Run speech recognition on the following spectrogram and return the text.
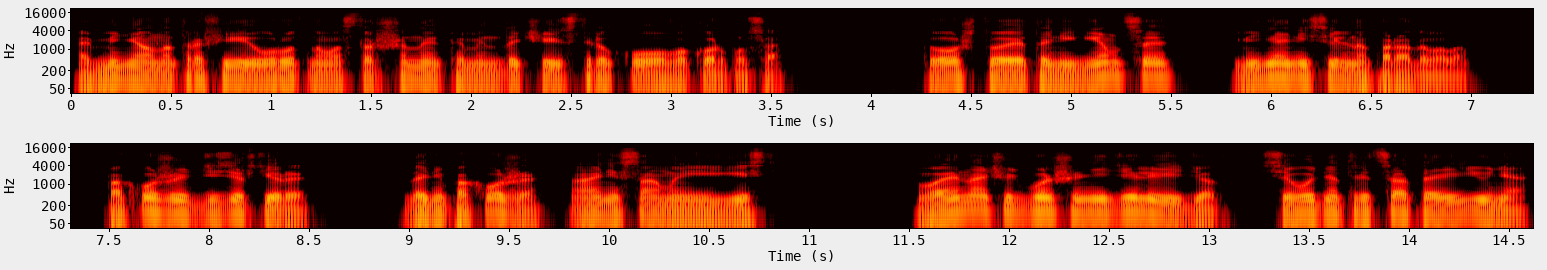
Обменял на трофеи уродного старшины комендачей стрелкового корпуса. То, что это не немцы, меня не сильно порадовало. Похоже, дезертиры. Да не похоже, а они самые и есть. Война чуть больше недели идет, сегодня 30 июня,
